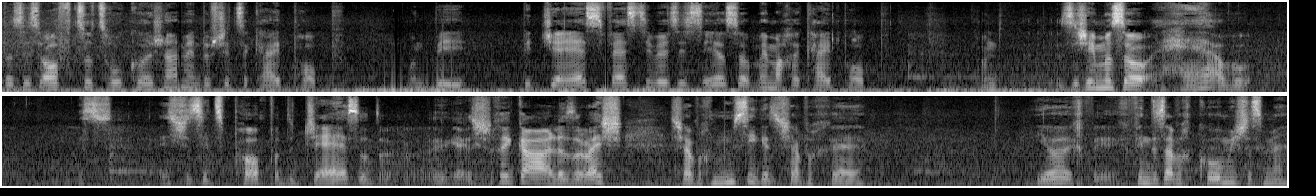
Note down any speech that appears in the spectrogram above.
dass es oft so zurückkommt, nein, wir tun jetzt kein Pop. Und bei, bei Jazz-Festivals ist es eher so, wir machen kein Pop. Und es ist immer so, hä, aber es, ist es jetzt Pop oder Jazz oder ist doch egal. Also weißt, es ist einfach Musik, es ist einfach äh, ja, ich, ich finde es einfach komisch, dass man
